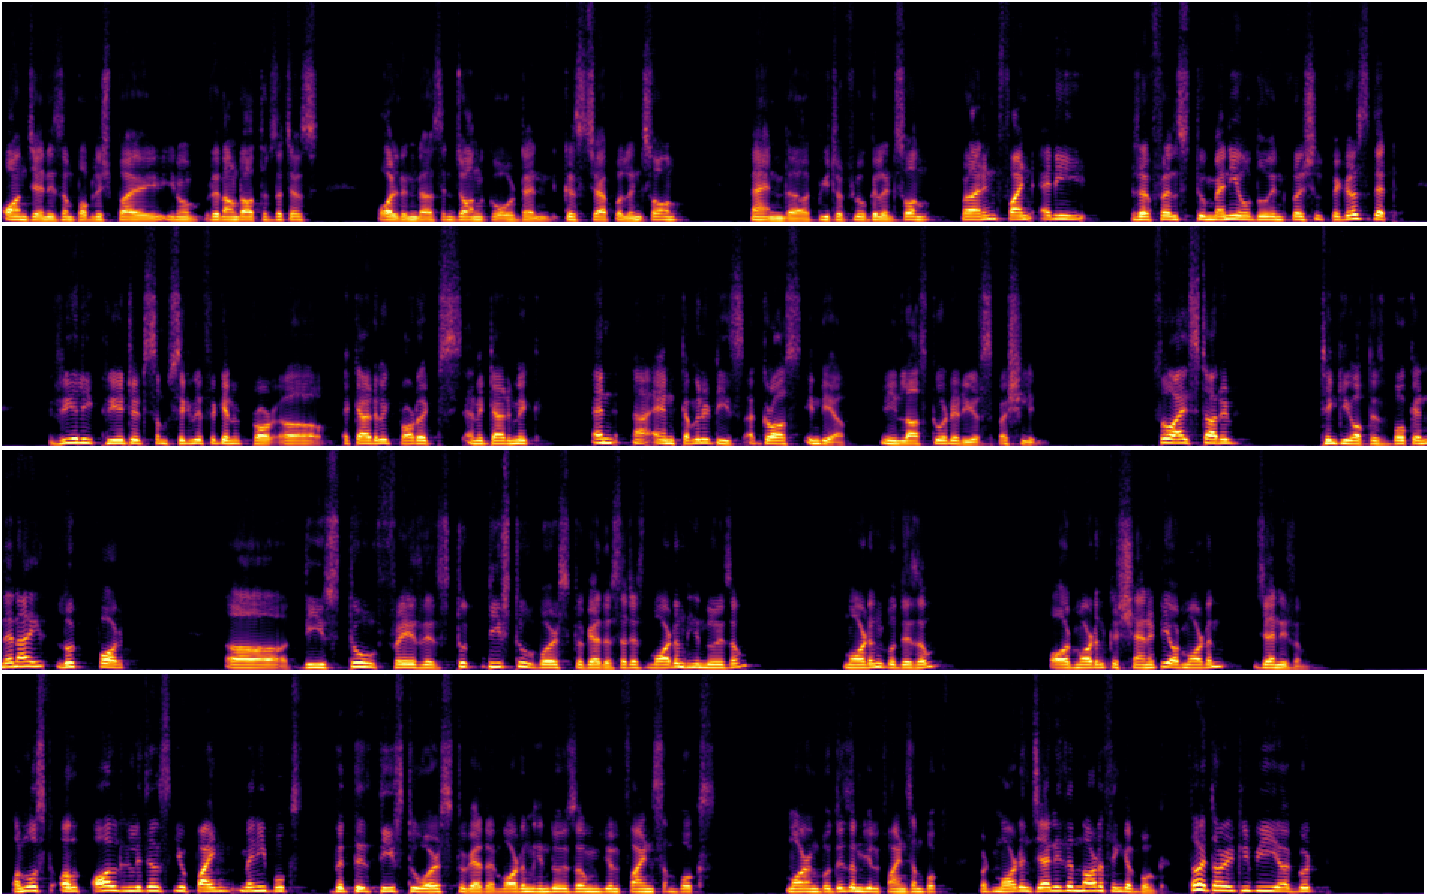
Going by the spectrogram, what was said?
on Jainism published by you know renowned authors such as Paul Dundas and John Cort and Chris Chappell and so on, and uh, Peter Flugel and so on. But I didn't find any reference to many of those influential figures that really created some significant pro- uh, academic products and academic and uh, and communities across India in the last 200 years, especially. So I started thinking of this book. And then I looked for uh, these two phrases, these two words together, such as modern Hinduism, modern Buddhism, or modern Christianity, or modern Jainism. Almost all, all religions, you find many books with this, these two words together. Modern Hinduism, you'll find some books. Modern Buddhism, you'll find some books. But modern Jainism, not a single book. So I thought it will be a good,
